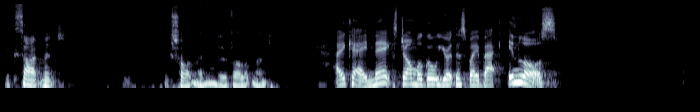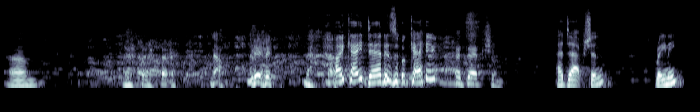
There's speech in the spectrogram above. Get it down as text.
Excitement. Excitement and development. Okay, next, John, we'll go you're this way back. In laws. Um, no, yeah, no, Okay, Dad is okay. adaptation. Adaption. Renee?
